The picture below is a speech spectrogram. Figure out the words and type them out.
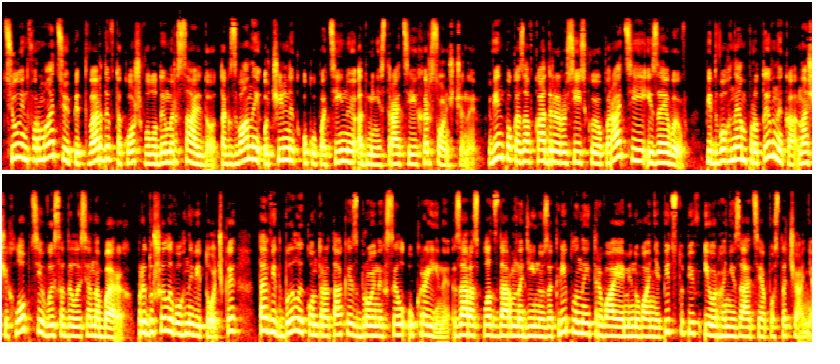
Цю інформацію підтвердив також Володимир Сальдо, так званий очільник окупаційної адміністрації Херсонщини. Він показав кадри російської операції і заявив: під вогнем противника наші хлопці висадилися на берег, придушили вогневі точки та відбили контратаки збройних сил України. Зараз плацдарм надійно закріплений, триває мінування підступів і організація постачання.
